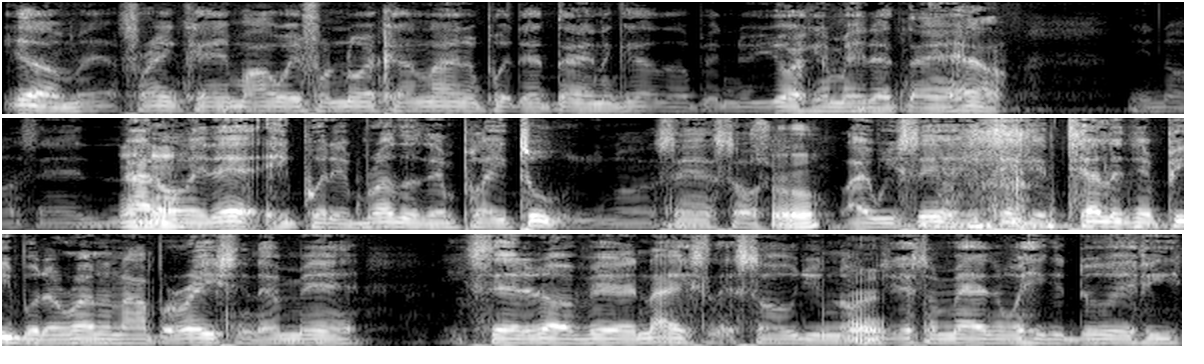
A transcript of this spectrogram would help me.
yeah, man. Frank came all the way from North Carolina, put that thing together up in New York, and made that thing happen. You know what I'm saying? Not Mm-hmm. only that, he put his brothers in play too. You know what I'm saying? So, True. like we said, it takes intelligent people to run an operation. That man, he set it up very nicely. So, you know, Right. just imagine what he could do if he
